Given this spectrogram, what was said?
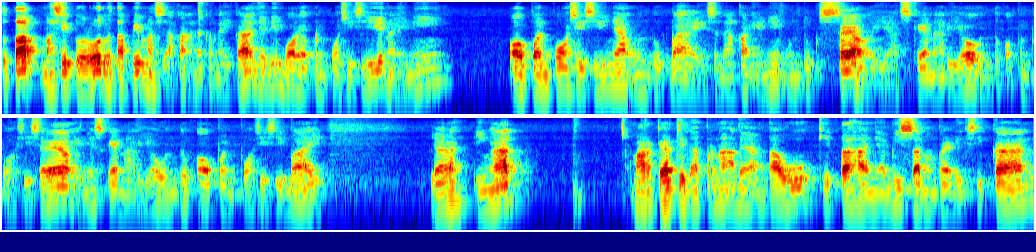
tetap masih turun tetapi masih akan ada kenaikan jadi boleh open posisi. Nah ini open posisinya untuk buy. Sedangkan ini untuk sell ya. Skenario untuk open posisi sell ini skenario untuk open posisi buy. Ya ingat market tidak pernah ada yang tahu kita hanya bisa memprediksikan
